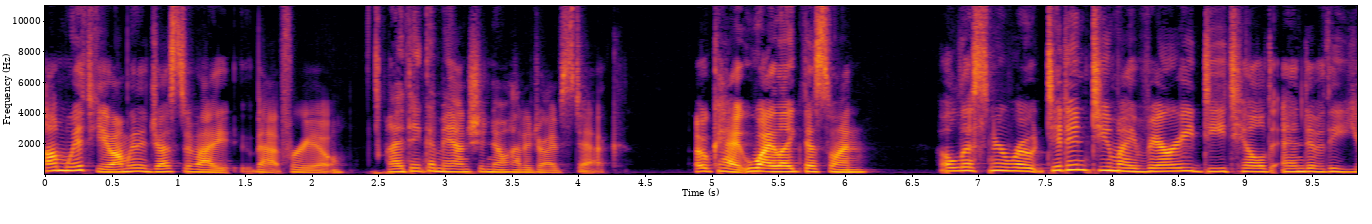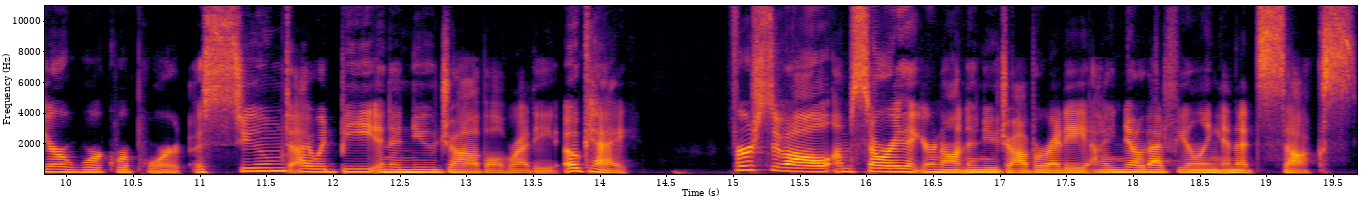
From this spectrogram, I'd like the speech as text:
I'm with you. I'm going to justify that for you. I think a man should know how to drive stick. Okay. Ooh, I like this one. A listener wrote, Didn't do my very detailed end of the year work report. Assumed I would be in a new job already. Okay. First of all, I'm sorry that you're not in a new job already. I know that feeling and it sucks.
